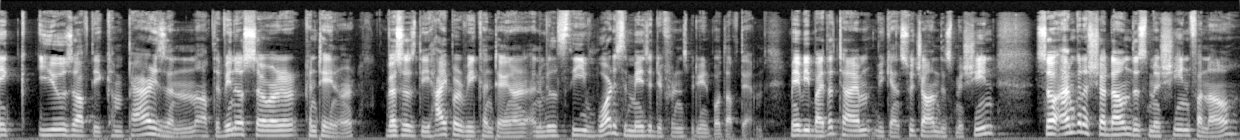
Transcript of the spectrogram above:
make use of the comparison of the Windows Server container versus the Hyper-V container and we'll see what is the major difference between both of them. Maybe by the time we can switch on this machine. So I'm going to shut down this machine for now.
